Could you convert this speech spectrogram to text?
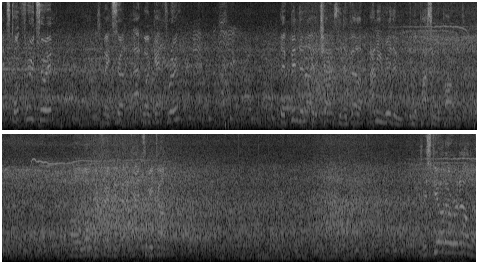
It's got through to him. He's made certain that won't get through. They've been denied a chance to develop any rhythm in the passing department. Oh, well defended. That had to be done. Cristiano Ronaldo.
